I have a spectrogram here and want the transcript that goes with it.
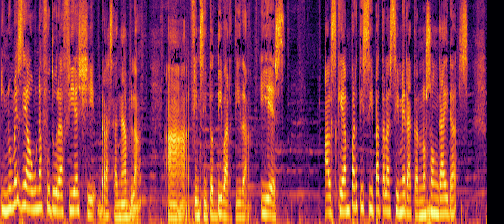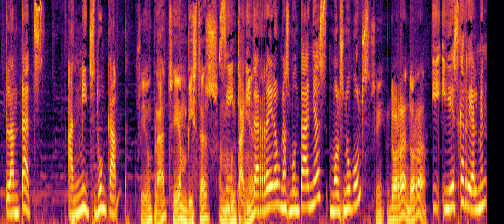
i només hi ha una fotografia així ressenyable, uh, fins i tot divertida, i és els que han participat a la cimera, que no són gaires, plantats enmig d'un camp, Sí, un prat, sí, amb vistes, amb sí, muntanya. i darrere unes muntanyes, molts núvols, Sí. Andorra, Andorra. i, i és que realment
